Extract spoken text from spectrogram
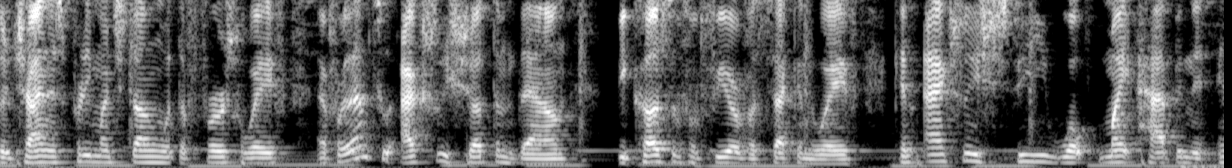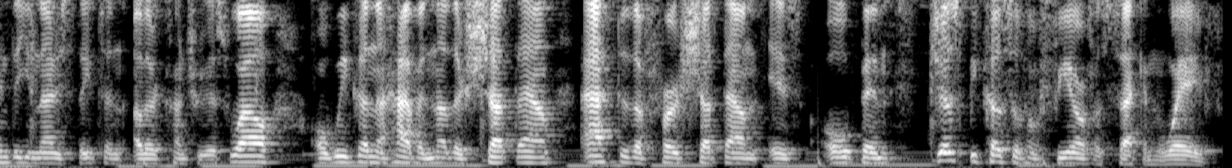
So China's pretty much done with the first wave, and for them to actually shut them down because of a fear of a second wave can actually see what might happen in the United States and other countries as well. Are we gonna have another shutdown after the first shutdown is open just because of a fear of a second wave?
